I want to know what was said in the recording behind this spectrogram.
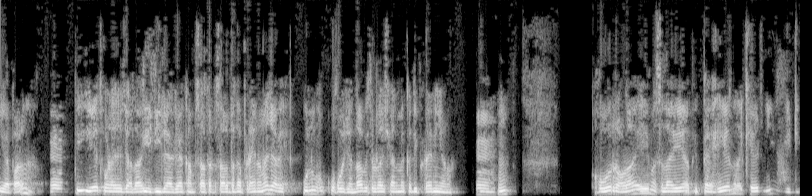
ਜੈਪਾਲ ਹੂੰ। ਵੀ ਇਹ ਥੋੜਾ ਜਿਹਾ ਜ਼ਿਆਦਾ ਈਜ਼ੀ ਲੈ ਗਿਆ ਕੰਮ 7-8 ਸਾਲ ਬੰਦਾ ਫੜਿਆ ਨਾ ਨਾ ਜਾਵੇ ਉਹਨੂੰ ਹੋ- ਜਾਂਦਾ ਵੀ ਥੋੜਾ ਸ਼ਾਇਦ ਮੈਂ ਕਦੀ ਫੜਿਆ ਨਹੀਂ ਜਾਣਾ। ਹੂੰ। ਹੋਰ ਰੌਲਾ ਇਹ ਮਸਲਾ ਇਹ ਆ ਵੀ ਪੈਸੇ ਦੀ ਖੇਡ ਨਹੀਂ ਹੈਗੀ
